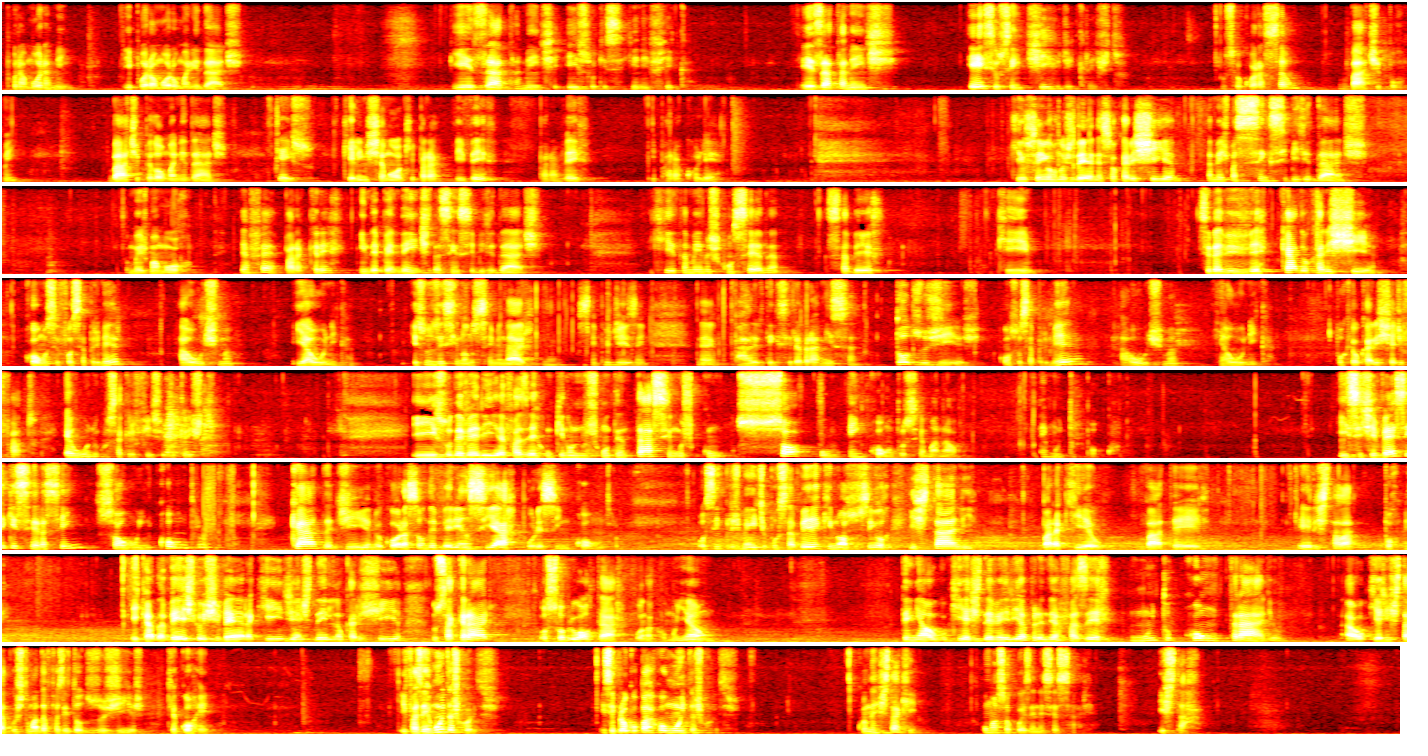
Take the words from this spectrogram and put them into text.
por amor a mim e por amor à humanidade. E é exatamente isso que significa. É exatamente esse o sentir de Cristo. O seu coração bate por mim, bate pela humanidade. E é isso que ele me chamou aqui para viver, para ver e para acolher. Que o Senhor nos dê nessa Eucaristia a mesma sensibilidade, o mesmo amor e a fé para crer, independente da sensibilidade. E que também nos conceda saber que se deve viver cada Eucaristia como se fosse a primeira, a última e a única. Isso nos ensina no seminário, né? sempre dizem, né? padre tem que celebrar a missa todos os dias, como se fosse a primeira, a última e a única. Porque a Eucaristia, de fato, é o único sacrifício de Cristo. E isso deveria fazer com que não nos contentássemos com só o encontro semanal. É muito pouco. E se tivesse que ser assim, só um encontro, cada dia meu coração deveria ansiar por esse encontro. Ou simplesmente por saber que nosso Senhor está ali para que eu vá até Ele. Ele está lá por mim. E cada vez que eu estiver aqui diante dele na Eucaristia, no sacrário, ou sobre o altar, ou na comunhão, tem algo que a gente deveria aprender a fazer muito contrário ao que a gente está acostumado a fazer todos os dias, que é correr. E fazer muitas coisas. E se preocupar com muitas coisas. Quando a gente está aqui, uma só coisa é necessária: estar.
